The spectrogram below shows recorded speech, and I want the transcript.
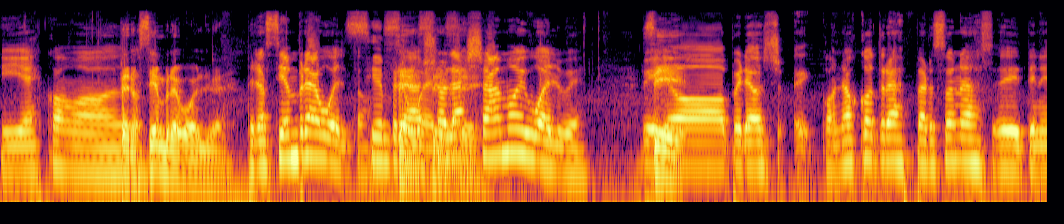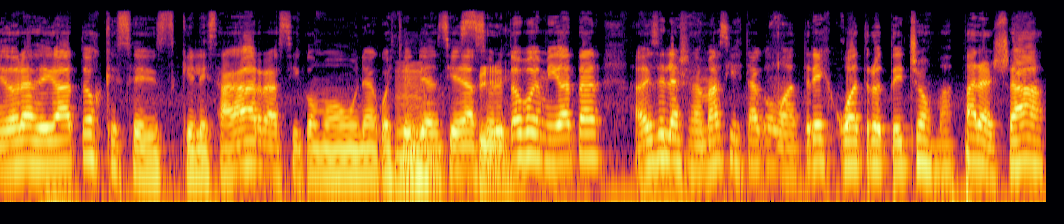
y es como. Pero siempre vuelve. Pero siempre ha vuelto. Siempre O sea, yo la Sí. llamo y vuelve. Pero, pero yo, eh, conozco otras personas eh, tenedoras de gatos que se que les agarra así como una cuestión de Mm, ansiedad. sí. Sobre todo porque mi gata a veces la llamás y está como a tres, cuatro techos más para allá.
